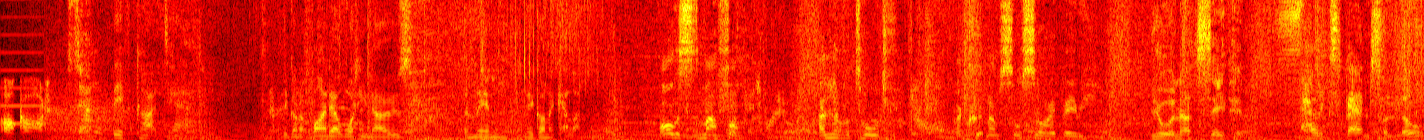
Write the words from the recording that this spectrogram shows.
Oh god. So They've got Dad. They're gonna find out what he knows, and then they're gonna kill him. All this is my fault. I never told you. I couldn't. I'm so sorry, baby. You will not save him. Alyx Vance alone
